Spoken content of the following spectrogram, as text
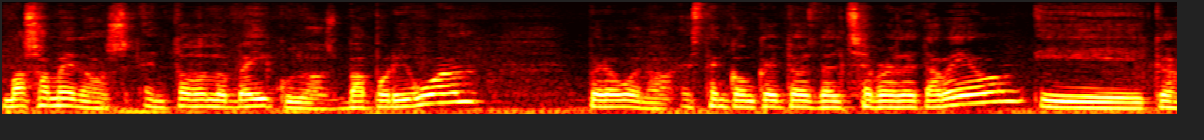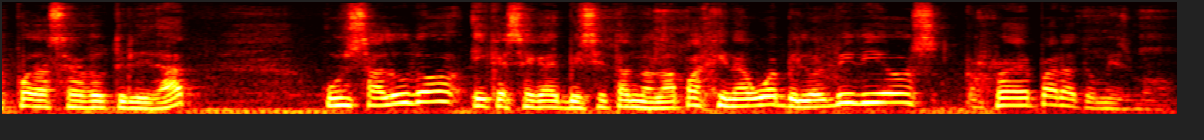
Más o menos en todos los vehículos va por igual, pero bueno, este en concreto es del Chevrolet Aveo y que os pueda ser de utilidad. Un saludo y que sigáis visitando la página web y los vídeos. Repara tú mismo.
